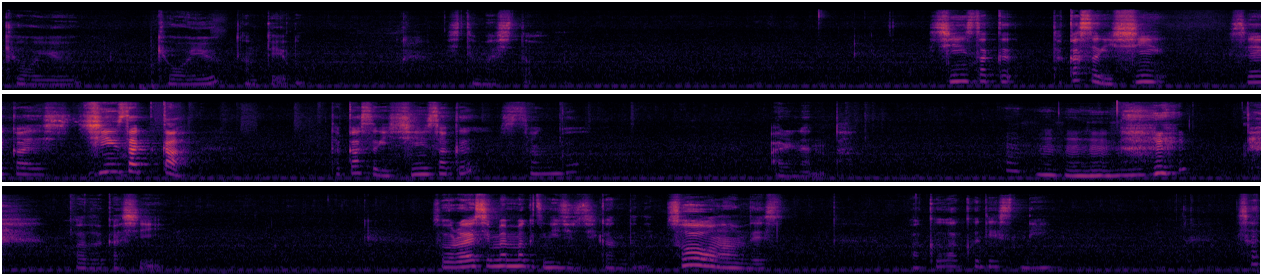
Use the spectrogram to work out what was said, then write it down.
共有共有？なんていうの？してました。新作。高杉新正解です。新作か。高杉新作？さんがあれなんだ。恥ずかしいそう来週メンマ口20時間だね。そうなんです。ワクワクですね。サッ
